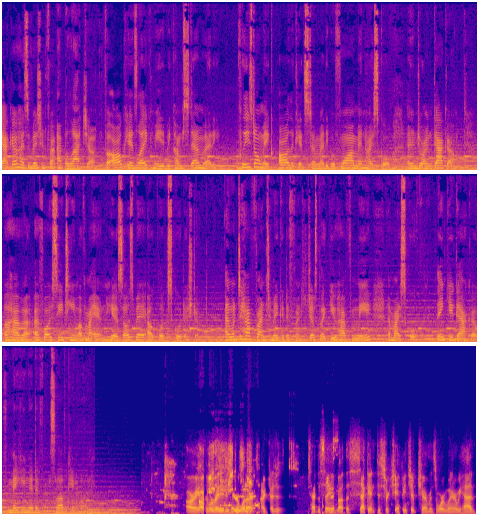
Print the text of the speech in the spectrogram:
GACO has a vision for Appalachia, for all kids like me to become STEM ready. Please don't make all the kids STEM ready before I'm in high school and enjoying GACO, or have a FRC team of my own here at Salisbury Elk School District. I want to have fun to make a difference, just like you have for me and my school. Thank you, GACO, for making a difference. Love, Carolyn. All right, so we're ready to hear what our, our judges had to say about the second district championship chairman's award winner we had.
